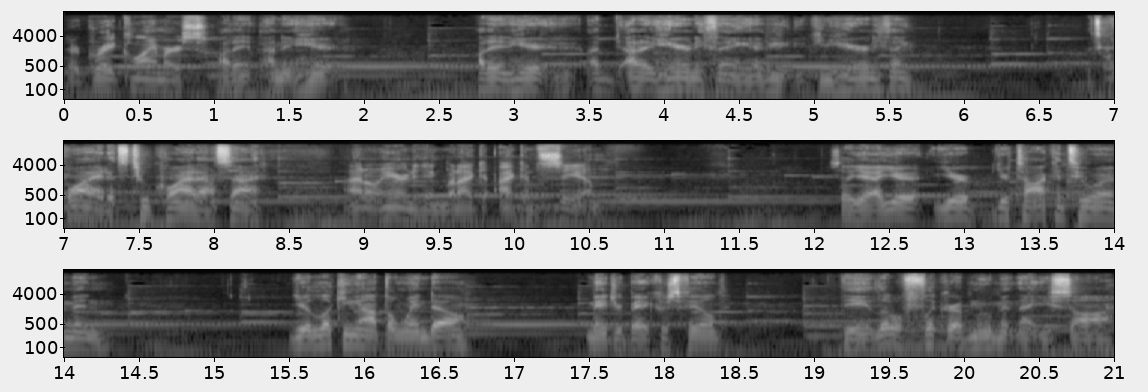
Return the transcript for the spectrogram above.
They're great climbers. I didn't. I didn't hear. I didn't hear. I, I didn't hear anything. Have you, can you hear anything? It's quiet. It's too quiet outside. I don't hear anything, but I, I can see them. So yeah, you're you're you're talking to him and you're looking out the window, Major Bakersfield. The little flicker of movement that you saw,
